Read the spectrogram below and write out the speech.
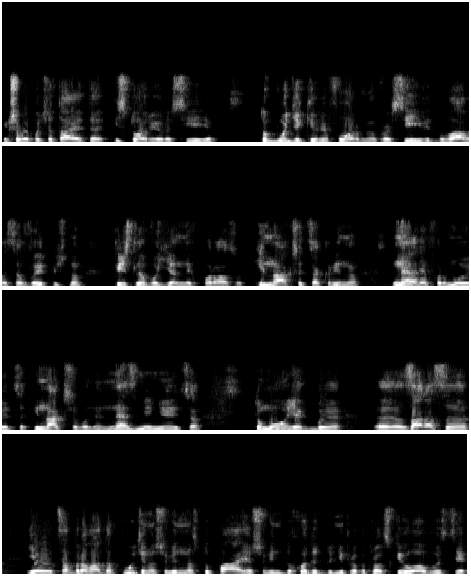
Якщо ви почитаєте історію Росії, то будь-які реформи в Росії відбувалися виключно після воєнних поразок. Інакше ця країна не реформується, інакше вони не змінюються. Тому якби. е, Зараз е, є оця бравада Путіна, що він наступає, що він доходить до Дніпропетровської області,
